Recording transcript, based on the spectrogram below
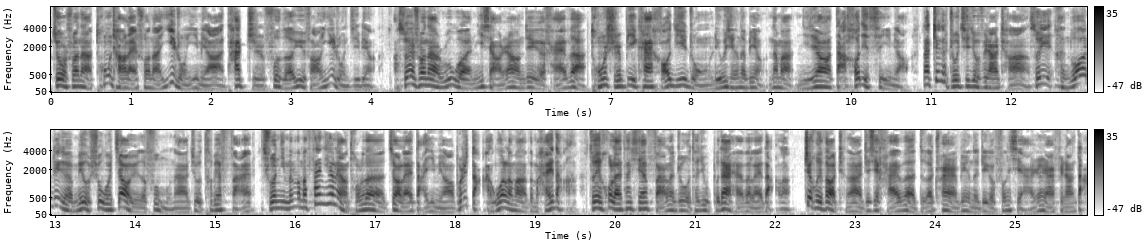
就是说呢，通常来说呢，一种疫苗啊，它只负责预防一种疾病。所以说呢，如果你想让这个孩子同时避开好几种流行的病，那么你就要打好几次疫苗，那这个周期就非常长。所以很多这个没有受过教育的父母呢，就特别烦，说你们怎么三天两头的叫来打疫苗？不是打过了吗？怎么还打？所以后来他嫌烦了之后，他就不带孩子来打了。这会造成啊，这些孩子得传染病的这个风险啊，仍然非常大。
